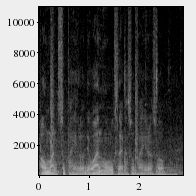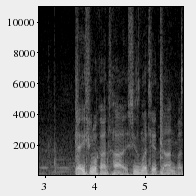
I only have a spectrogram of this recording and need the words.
a woman superhero, the one who looks like a superhero. So yeah, if you look at her, she's not yet done, but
